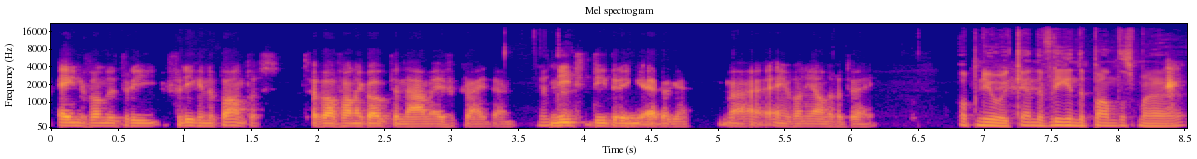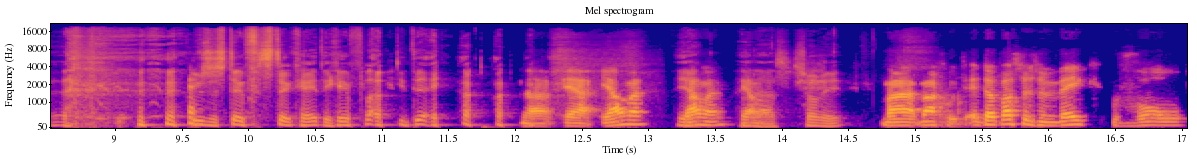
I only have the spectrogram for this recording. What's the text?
een van de drie Vliegende Panthers. Waarvan ik ook de naam even kwijt ben. Niet Diederik Ebbingen, maar een van die andere twee. Opnieuw, ik ken de Vliegende Panthers, maar hoe ze stuk voor stuk heten, geen flauw idee. Nou ja, jammer, Ja, jammer, jammer. helaas, sorry. Maar, maar goed, dat was dus een week vol,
